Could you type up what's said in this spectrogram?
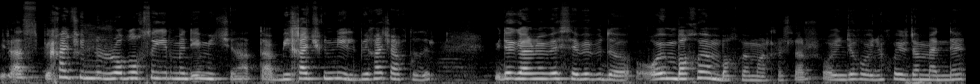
Biraz birkaç gündür Roblox'a girmediğim için hatta birkaç gün değil birkaç haftadır video gelmeme sebebi de oyun bakıyorum bakıyorum arkadaşlar. Oyuncak oyuncak o yüzden ben de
